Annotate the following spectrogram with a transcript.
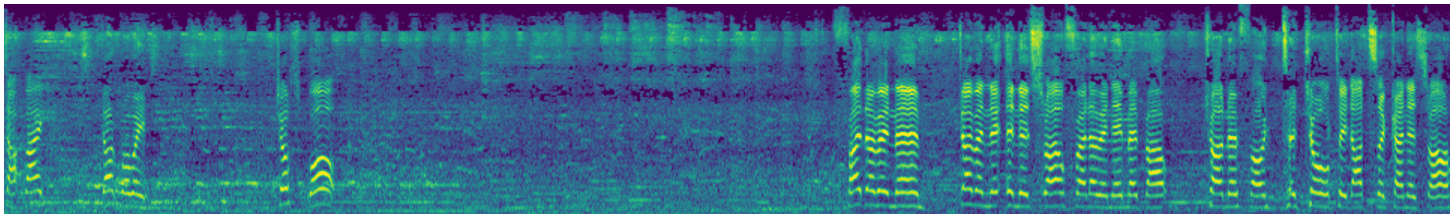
that way. Don't worry. Just what? Feathering um, Darren in Israel, feathering him about trying to find the Geordie that's a kind of well.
